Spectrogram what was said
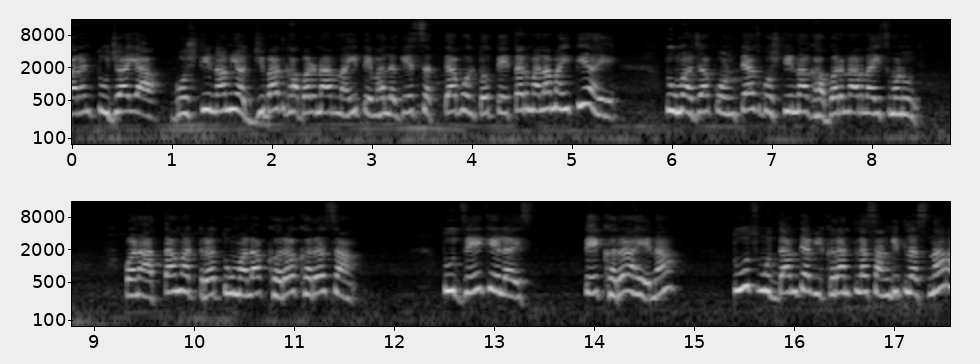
कारण तुझ्या या गोष्टींना मी अजिबात घाबरणार नाही. तेव्हा लगेच सत्या बोलतो ते तर मला माहिती आहे. तू माझ्या कोणत्याच गोष्टींना घाबरणार नाहीस म्हणून. पण आता मात्र तू मला खरं खरं सांग. तू जे केलं आहेस ते खरं आहे ना? तूच मुद्दाम त्या विक्रांतला सांगितलंस ना?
